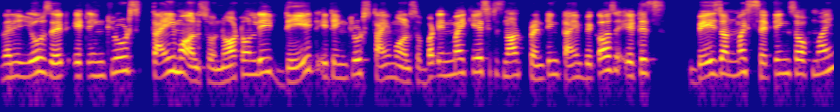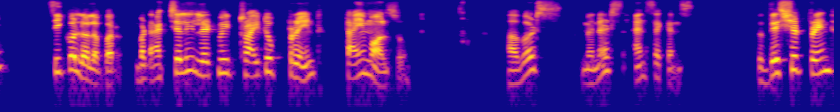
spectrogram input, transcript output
when you use it, it includes time also, not only date, it includes time also. But in my case, it is not printing time because it is based on my settings of my SQL developer. But actually, let me try to print time also hours, minutes, and seconds. So this should print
